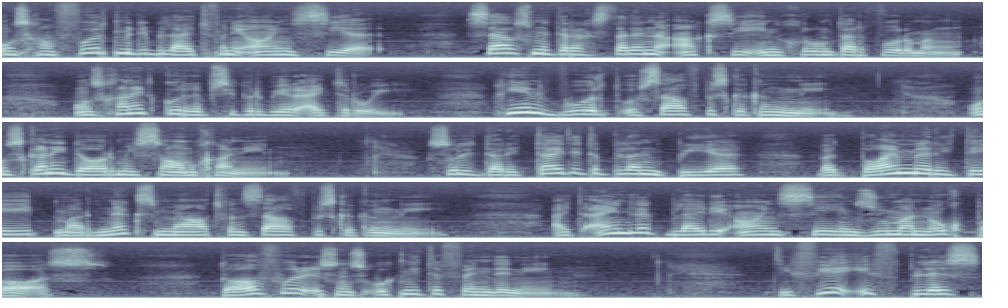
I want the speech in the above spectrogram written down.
ons gaan voort met die beleid van die ANC, selfs met rechtstellende aksie en grondhervorming. Ons gaan net korruptie probeer uitrooi. Geen woord oor selfbeskikking nie. Ons kan nie daarmee saamgaan nie. Solidariteit het een plan B, wat baie merite het, maar niks meld van selfbeskikking nie. Uiteindelik bly die ANC en Zuma nog baas. Daarvoor is ons ook nie te vinde nie. Die VF Plus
